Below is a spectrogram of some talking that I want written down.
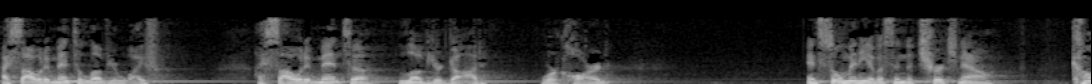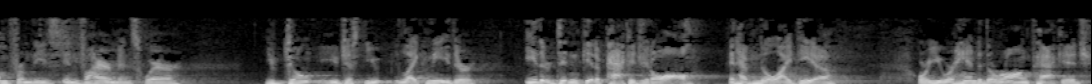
I saw what it meant to love your wife. I saw what it meant to love your God, work hard, and so many of us in the church now come from these environments where you don't, you just, you, like me, either, either didn't get a package at all and have no idea, or you were handed the wrong package.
